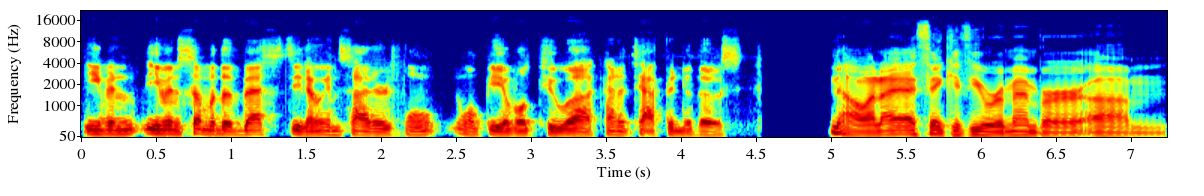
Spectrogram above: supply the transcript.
even even some of the best you know insiders won't won't be able to uh, kind of tap into those. No, and I, I think if you remember, um,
